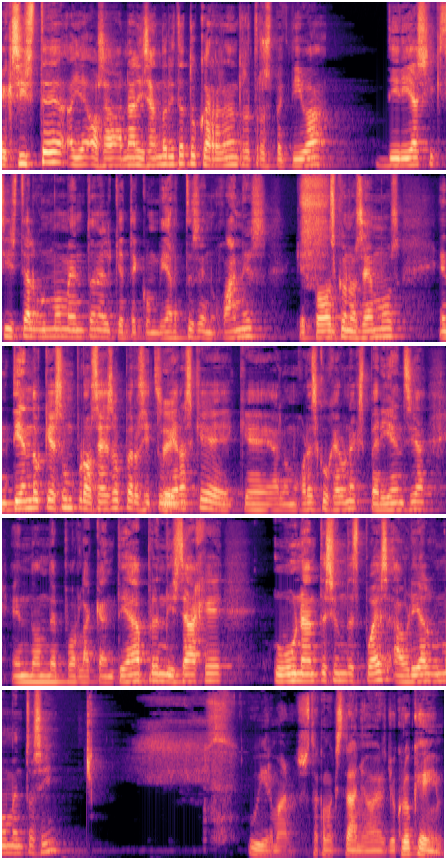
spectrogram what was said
¿Existe, o sea, analizando ahorita tu carrera en retrospectiva, dirías que existe algún momento en el que te conviertes en Juanes, que todos conocemos? Entiendo que es un proceso, pero si tuvieras que, que, a lo mejor escoger una experiencia en donde por la cantidad de aprendizaje hubo un antes y un después, ¿habría algún momento así? Uy, hermano, eso está como extraño. A ver, yo creo que...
